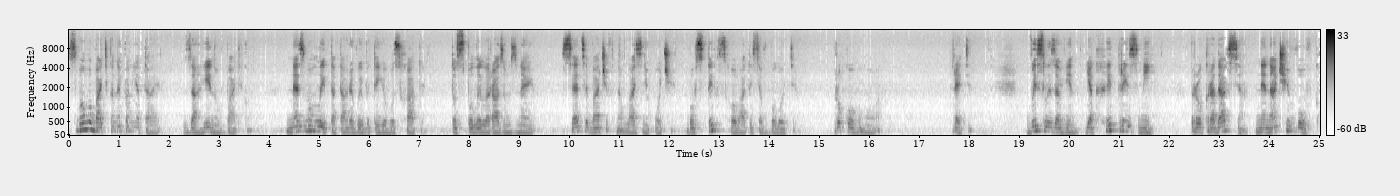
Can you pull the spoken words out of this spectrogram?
свого батька не пам'ятає. Загинув батько. Не змогли татари вибити його з хати, то спалили разом з нею. Все це бачив на власні очі, бо встиг сховатися в болоті. Про кого мова? Третє. Вислизав він, як хитрий змій, прокрадався, неначе вовк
